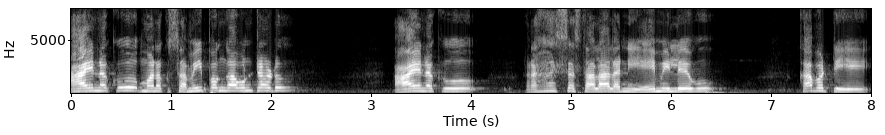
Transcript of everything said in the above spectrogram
ఆయనకు మనకు సమీపంగా ఉంటాడు. ఆయనకు రహస్య స్థలాలన్నీ ఏమీ లేవు. కాబట్టి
